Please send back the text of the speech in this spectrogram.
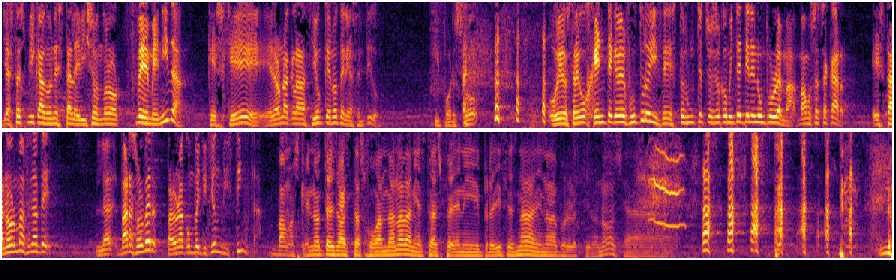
ya está explicado en esta división de honor femenina, que es que era una aclaración que no tenía sentido. Y por eso hoy os traigo gente que ve el futuro y dice, estos muchachos del comité tienen un problema, vamos a sacar esta norma, fíjate, la- va a resolver para una competición distinta. Vamos, que no te la estás jugando a nada, ni estás pre- ni predices nada, ni nada por el estilo, ¿no? O sea... No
